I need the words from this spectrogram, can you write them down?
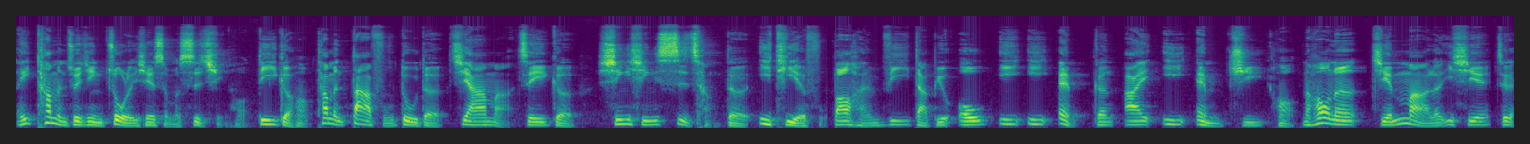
诶，他们最近做了一些什么事情哈？第一个哈，他们大幅度的加码这一个。新兴市场的 ETF 包含 VWO、EEM 跟 IEMG 哈，然后呢减码了一些这个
